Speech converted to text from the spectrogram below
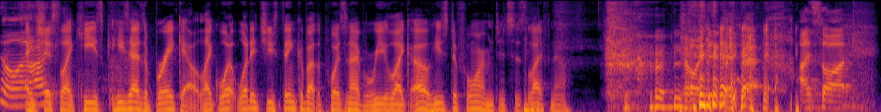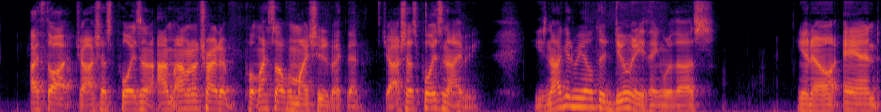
No, It's just like he's he's has a breakout. Like, what what did you think about the poison ivy? Were you like, oh, he's deformed. It's his life now. no, I didn't. I thought, I thought Josh has poison. I'm, I'm gonna try to put myself in my shoes back then. Josh has poison ivy. He's not gonna be able to do anything with us, you know. And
